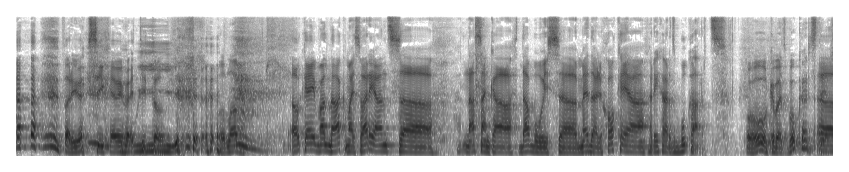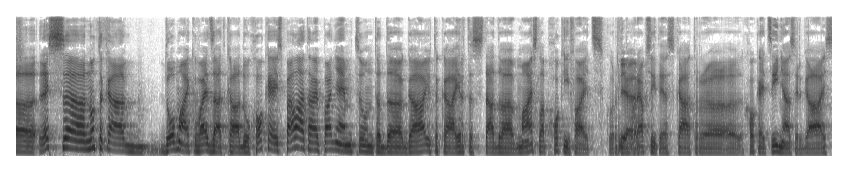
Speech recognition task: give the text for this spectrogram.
par UFC heavyweight titulu. Labi. Ok, man nākamais variants. Uh, Nesen kā dabūjis medaļu hokeja Rihards Bukārts. O, kāpēc Bukārts? Uh, es uh, nu, kā domāju, ka vajadzētu kādu hokeja spēlētāju paņemt, un tad uh, gāju. Kā ir tas tāda mājaslapa Hockey Fights, kur yeah. var apsīties, kā tur uh, hokeja cīņās ir gājis.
